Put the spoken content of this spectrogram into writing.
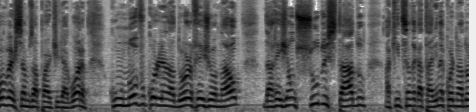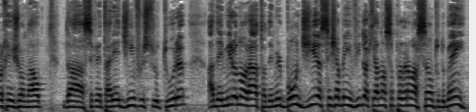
Conversamos a partir de agora com o novo coordenador regional da região sul do estado, aqui de Santa Catarina, coordenador regional da Secretaria de Infraestrutura, Ademir Honorato. Ademir, bom dia, seja bem-vindo aqui à nossa programação, tudo bem?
